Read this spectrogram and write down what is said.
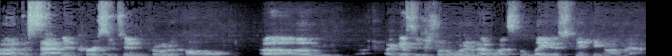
uh, dasatinib quercetin protocol. Um, I guess I just sort of want to know what's the latest thinking on that.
